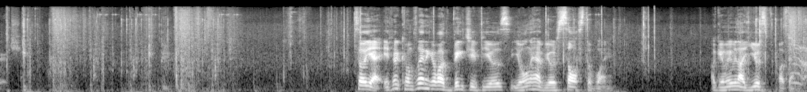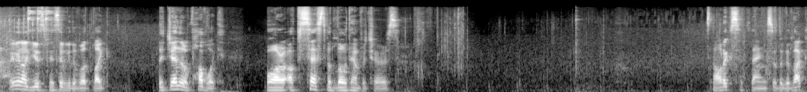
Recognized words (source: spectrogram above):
Church. So yeah, if you're complaining about big GPUs, you only have yourselves to blame. Okay, maybe not you, okay, maybe not you specifically, but like the general public who are obsessed with low temperatures. Snorix, thanks for the good luck.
